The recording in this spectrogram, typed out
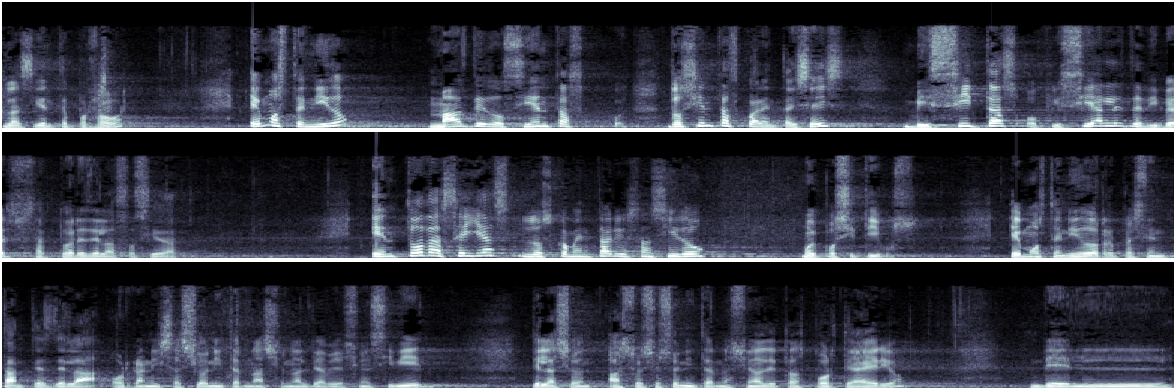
La siguiente, por favor. Hemos tenido más de 200, 246 visitas oficiales de diversos actores de la sociedad. En todas ellas los comentarios han sido muy positivos. Hemos tenido representantes de la Organización Internacional de Aviación Civil, de la Asociación Internacional de Transporte Aéreo, del,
